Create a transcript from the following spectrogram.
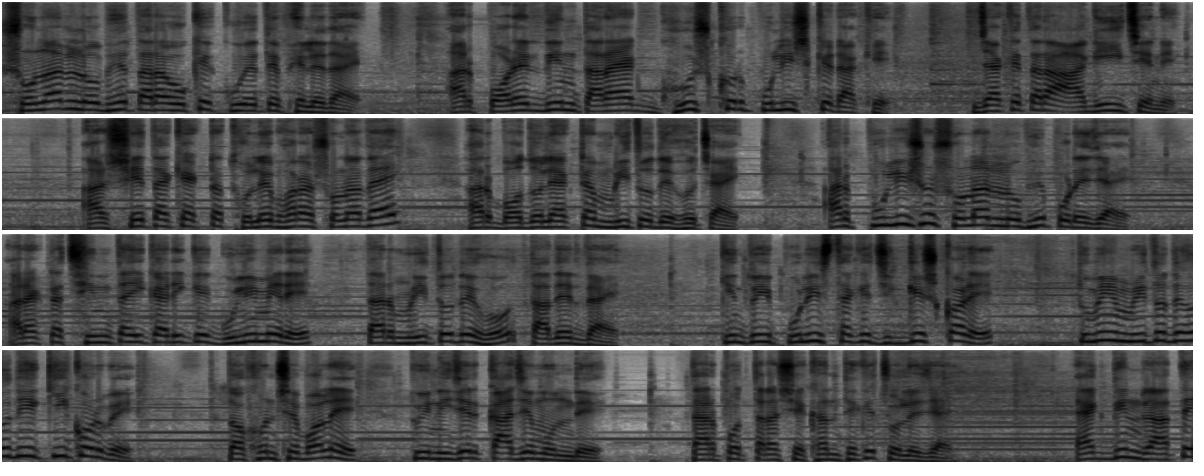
সোনার লোভে তারা ওকে কুয়েতে ফেলে দেয়। আর পরের দিন তারা এক ঘুষখোর পুলিশকে ডাকে, যাকে তারা আগেই চেনে। আর সে তাকে একটা থলে ভরা সোনা দেয়, আর বদলে একটা মৃতদেহ চায়। আর পুলিশও সোনার লোভে পড়ে যায়, আর একটা ছিনতাইকারীকে গুলি মেরে তার মৃতদেহ তাদের দেয়। কিন্তু এই পুলিশ তাকে জিজ্ঞেস করে, তুমি মৃতদেহ দিয়ে কি করবে? তখন সে বলে, তুই নিজের কাজে মন দে। তারপর তারা সেখান থেকে চলে যায়। একদিন রাতে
